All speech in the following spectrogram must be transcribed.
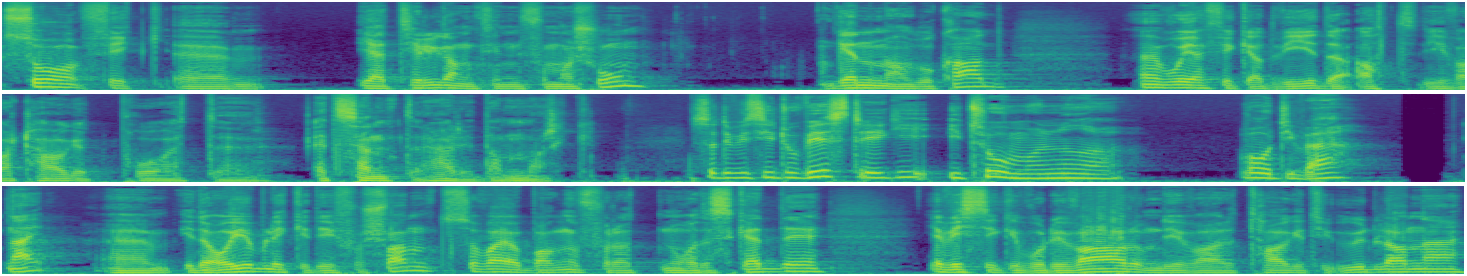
så fikk eh, jeg tilgang til informasjon gjennom en advokat, eh, hvor jeg fikk at vite at de var taget på et, eh, et senter her i Danmark. Så det vil si, du visste ikke i, i to måneder, hvor de var? Nei. Eh, I det øyeblikket de forsvant, så var jeg bange for at noe hadde skjedd dem jeg visste ikke hvor de var, om de var taget til utlandet.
